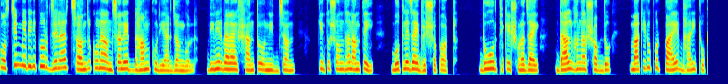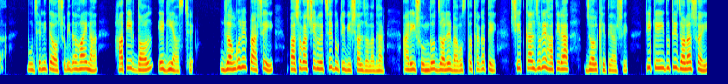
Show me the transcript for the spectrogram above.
পশ্চিম মেদিনীপুর জেলার চন্দ্রকোনা অঞ্চলের ধামকুড়িয়ার জঙ্গল। দিনের বেলায় শান্ত ও নির্জন, কিন্তু সন্ধ্যা নামতেই বদলে যায় দৃশ্যপট। দূর থেকে শোনা যায় ডাল ভাঙার শব্দ, মাটির উপর পায়ের ভারী টোকা। বুঝে নিতে অসুবিধা হয় না, হাতির দল এগিয়ে আসছে। জঙ্গলের পাশেই পাশাপাশি রয়েছে দুটি বিশাল জলাধার, আর এই সুন্দর জলের ব্যবস্থা থাকাতে শীতকাল জুড়ে হাতিরা জল খেতে আসে। ঠিক এই দুটি জলাশয়ই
